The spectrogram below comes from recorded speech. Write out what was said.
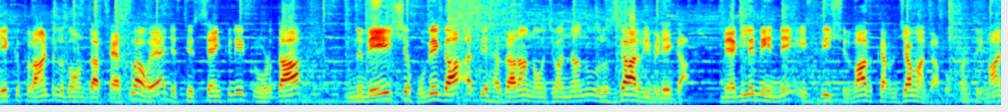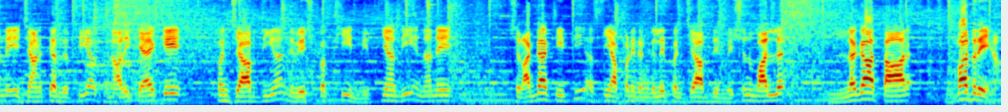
ਇੱਕ ਪਲਾਂਟ ਲਗਾਉਣ ਦਾ ਫੈਸਲਾ ਹੋਇਆ, ਜਿੱਥੇ ਸੈਂਕੜੇ ਕਰੋੜ ਦਾ ਨਿਵੇਸ਼ ਹੋਵੇਗਾ ਅਤੇ ਹਜ਼ਾਰਾਂ ਨੌਜਵਾਨਾਂ ਨੂੰ ਰੋਜ਼ਗਾਰ ਵੀ ਮਿਲੇਗਾ। ਮੈਂ ਅਗਲੇ ਮਹੀਨੇ ਇਸ ਦੀ ਸ਼ੁਰੂਆਤ ਕਰਨ ਜਾਵਾਂਗਾ। ਮੁੱਖ ਮੰਤਰੀ ਮਾਨ ਨੇ ਇਹ ਜਾਣਕਾਰੀ ਦਿੱਤੀ ਹੈ। ਉਸ ਨਾਲ ਹੀ ਕਿਹਾ ਕਿ ਪੰਜਾਬ ਦੀਆਂ ਨਿਵੇਸ਼ ਪੱਖੀ ਨੀਤੀਆਂ ਦੀ ਇਹਨਾਂ ਨੇ ਸ਼ਲਾਘਾ ਕੀਤੀ। ਅਸੀਂ ਆਪਣੇ ਰੰਗਲੇ ਪੰਜਾਬ ਦੇ ਮਿਸ਼ਨ ਵੱਲ ਲਗਾਤਾਰ ਵਧ ਰਹੇ ਹਾਂ।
